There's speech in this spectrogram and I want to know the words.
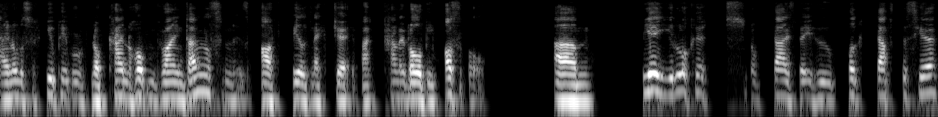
I know there's a few people you know kind of hoping Bryan Danielson is part of the field next year. If that can it all be possible? Um, yeah, you look at you know, guys who plugged gaps this year.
